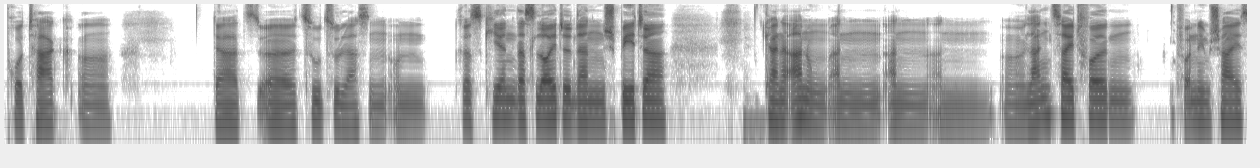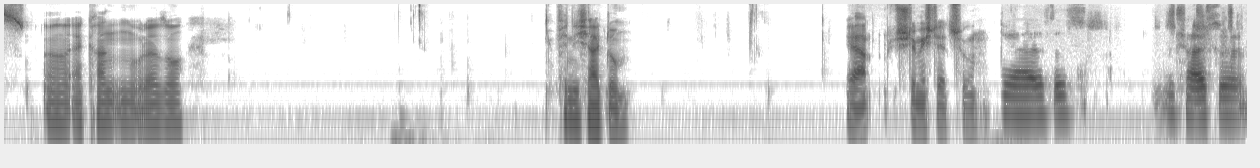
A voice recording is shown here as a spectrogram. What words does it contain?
pro Tag äh, da äh, zuzulassen und riskieren, dass Leute dann später, keine Ahnung, an, an, an äh, Langzeitfolgen von dem Scheiß äh, erkranken oder so. Finde ich halt dumm. Ja, stimme ich dir zu. Ja, es ist scheiße.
